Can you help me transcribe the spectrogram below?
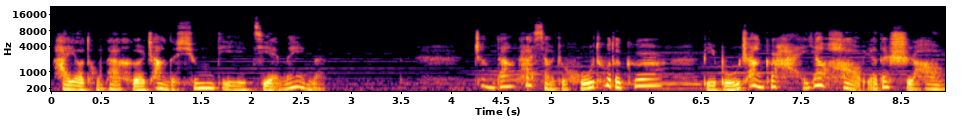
还有同他合唱的兄弟姐妹们。正当他想着糊涂的歌比不唱歌还要好呀的时候，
